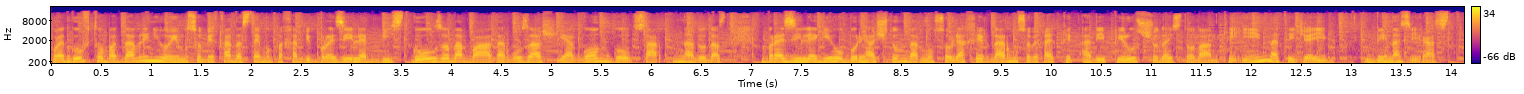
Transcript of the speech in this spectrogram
Бояд гуфт то ба даври ниҳоии мусобиқа дастаи мунтахаби бразилия 20 гол зада ба дарвозааш ягон гол сар надодааст. Бразилиягиҳо бори ҳаштум дар нӯ соли ахир дар мусобиқаи қитъавӣ пирӯз шуда истоданд ки ин натиҷаи беназир аст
